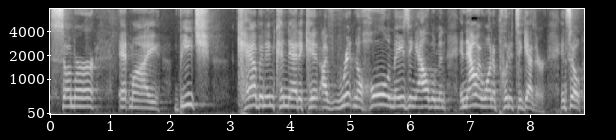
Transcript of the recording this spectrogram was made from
summer at my beach cabin in Connecticut. I've written a whole amazing album and, and now I want to put it together. And so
